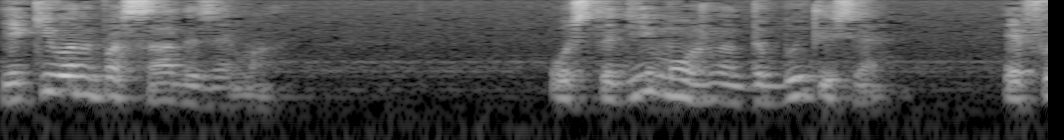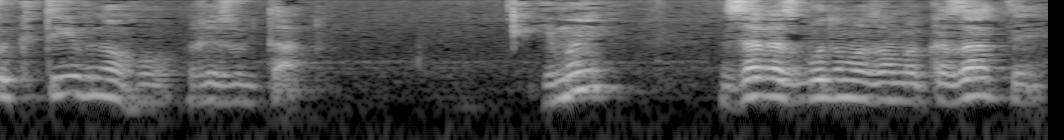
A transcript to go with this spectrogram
які вони посади займали. Ось тоді можна добитися ефективного результату. І ми зараз будемо з вами казати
